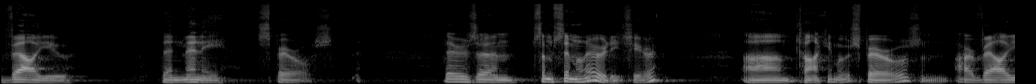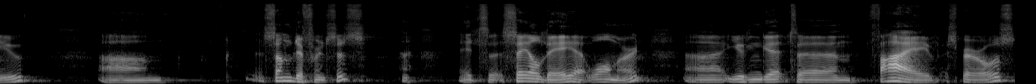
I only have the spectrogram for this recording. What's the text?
value than many sparrows. There's um, some similarities here, um, talking about sparrows and our value. Um, some differences. It's a sale day at Walmart. Uh, you can get um, five sparrows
